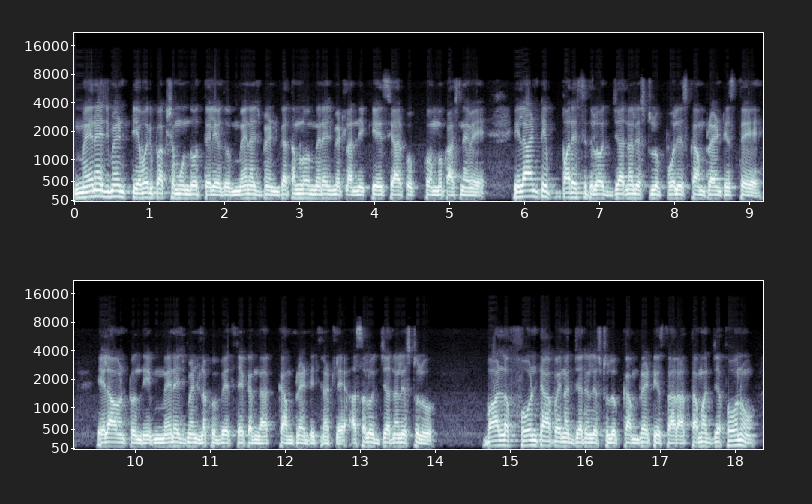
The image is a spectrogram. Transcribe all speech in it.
మేనేజ్మెంట్ ఎవరి పక్షం ఉందో తెలియదు. మేనేజ్మెంట్ గతంలో మేనేజ్మెంట్లన్నీ కేసీఆర్కు కొమ్ము కాసినవే. ఇలాంటి పరిస్థితిలో జర్నలిస్టులు పోలీస్ కంప్లైంట్ ఇస్తే ఎలా ఉంటుంది? మేనేజ్మెంట్లకు వ్యతిరేకంగా కంప్లైంట్ ఇచ్చినట్లే. అసలు జర్నలిస్టులు వాళ్ళ ఫోన్ ట్యాప్ అయిన జర్నలిస్టులు కంప్లైంట్ ఇస్తారా? తమ ఫోను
